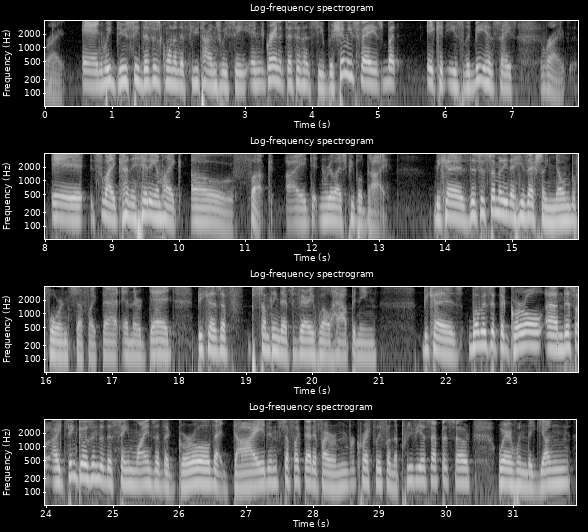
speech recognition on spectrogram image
Right. Right. and we do see this is one of the few times we see and granted this isn't steve buscemi's face but it could easily be his face Right. it, it's like kind of hitting him like oh fuck i didn't realize people die because this is somebody that he's actually known before and stuff like that and they're dead because of something that's very well happening. Because what was it the girl um this i think goes into the same lines of the girl that died and stuff like that if i remember correctly from the previous episode where when the young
